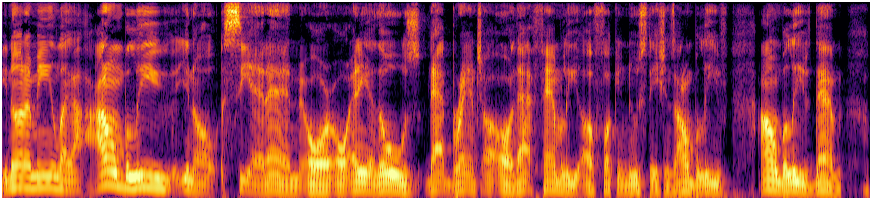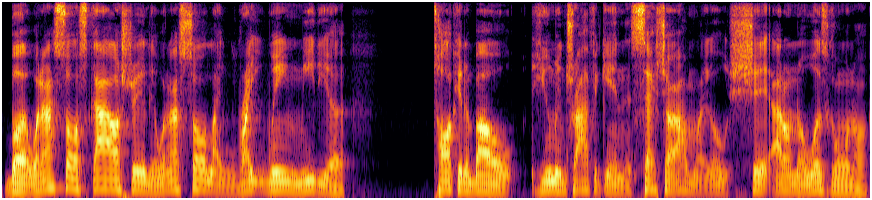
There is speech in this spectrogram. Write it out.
you know what i mean like i, I don't believe you know cnn or or any of those that branch or, or that family of fucking news stations i don't believe I don't believe them. But when I saw Sky Australia, when I saw like right wing media talking about human trafficking and sex charge, I'm like, oh shit, I don't know what's going on.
